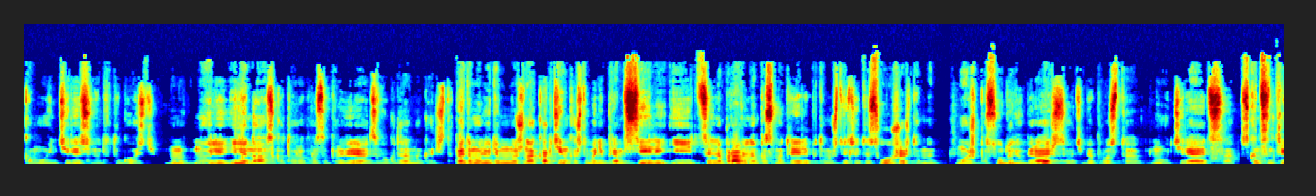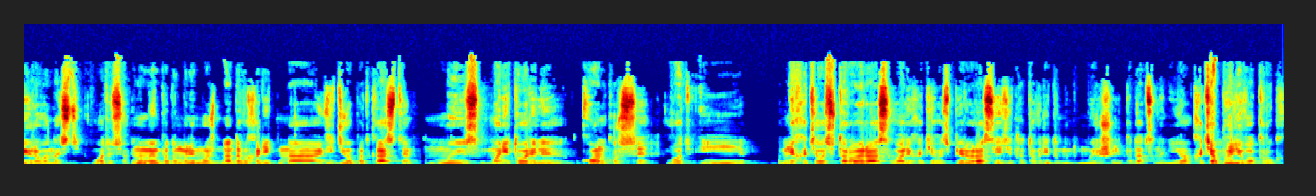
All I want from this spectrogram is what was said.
кому интересен этот гость. Ну, ну или, или нас, которые просто проверяют звук да, на качество. Поэтому людям нужна картинка, чтобы они прям сели и целенаправленно посмотрели, потому что если ты слушаешь, там, моешь посуду или убираешься, у тебя просто ну, теряется сконцентрированность. Вот и все. Ну, мы подумали, может, надо выходить на видео подкасты. Мы мониторили конкурсы, вот, и мне хотелось второй раз, Вале хотелось первый раз ездить на Тавриду, мы, мы решили податься на нее. Хотя были вокруг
